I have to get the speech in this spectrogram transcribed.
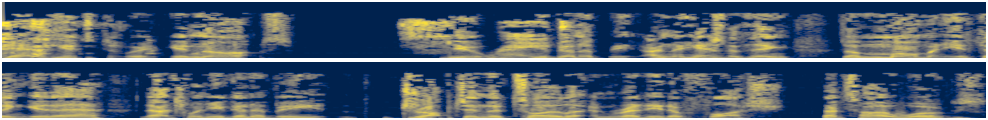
Get used to it. You're not. You, Right. you're gonna be, and here's the thing, the moment you think you're there, that's when you're gonna be dropped in the toilet and ready to flush. That's how it works.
